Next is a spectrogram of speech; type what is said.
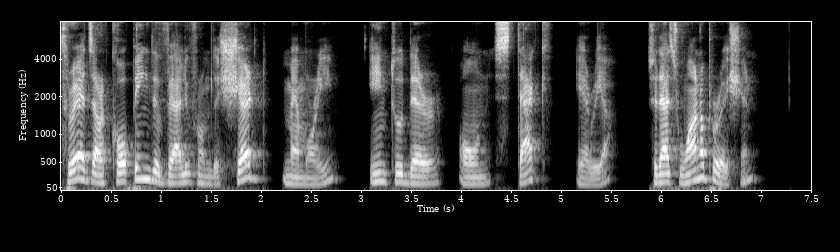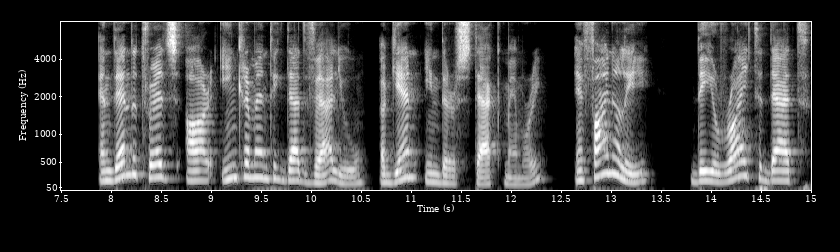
threads are copying the value from the shared memory into their own stack area. So that's one operation. And then the threads are incrementing that value again in their stack memory. And finally, they write that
